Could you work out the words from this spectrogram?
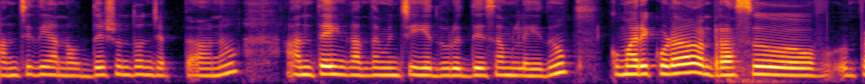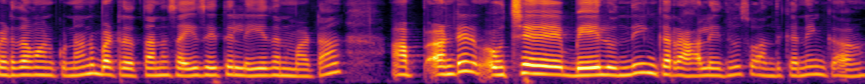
మంచిది అన్న ఉద్దేశంతో చెప్తాను. అంతే ఇంకంత మించి ఏ దురుద్దేశం లేదు. కుమారికి కూడా డ్రెస్ పెడదాం అనుకున్నాను బట్ తన సైజ్ అయితే లేదనమాట. అప్- అంటే వచ్చే బేల్ ఉంది ఇంకా రాలేదు. సో అందుకని ఇంకా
